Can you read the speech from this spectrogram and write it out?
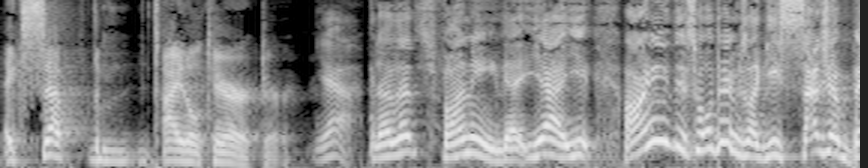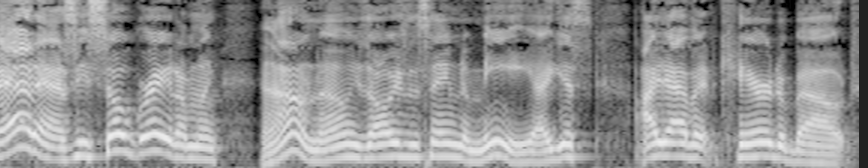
except the title character. Yeah. No, that's funny. That yeah, you Arnie this whole time is like he's such a badass. He's so great. I'm like, I don't know. He's always the same to me. I guess I haven't cared about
